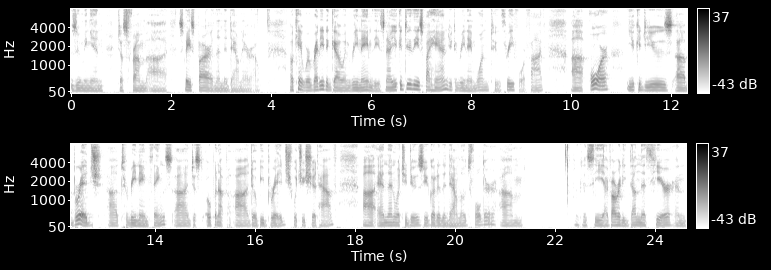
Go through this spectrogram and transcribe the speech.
zooming in just from uh, spacebar and then the down arrow okay we're ready to go and rename these now you could do these by hand you can rename one two three four five uh, or you could use uh, Bridge uh, to rename things. Uh, just open up uh, Adobe Bridge, which you should have. Uh, and then what you do is you go to the Downloads folder. Um, I'm going to see, I've already done this here, and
